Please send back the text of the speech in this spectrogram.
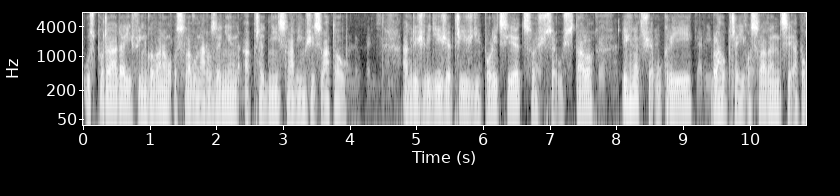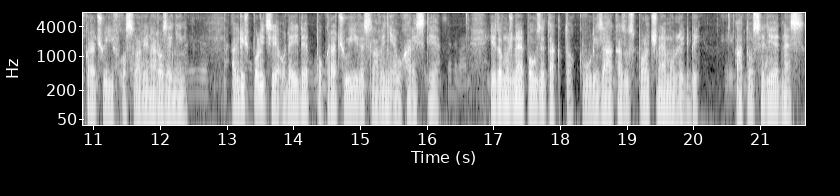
Uspořádají fingovanou oslavu narozenin a před ní slaví mši svatou. A když vidí, že přijíždí policie, což se už stalo, i hned vše ukryjí, blahopřejí oslavenci a pokračují v oslavě narozenin. A když policie odejde, pokračují ve slavení Eucharistie. Je to možné pouze takto, kvůli zákazu společné modlitby. A to se děje dnes.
